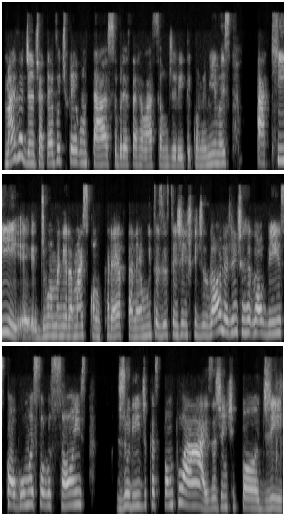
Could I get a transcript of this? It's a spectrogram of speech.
Mais adiante, até vou te perguntar sobre essa relação direito e economia, mas aqui, é, de uma maneira mais concreta, né? Muitas vezes tem gente que diz, olha, a gente resolve isso com algumas soluções jurídicas pontuais. A gente pode,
